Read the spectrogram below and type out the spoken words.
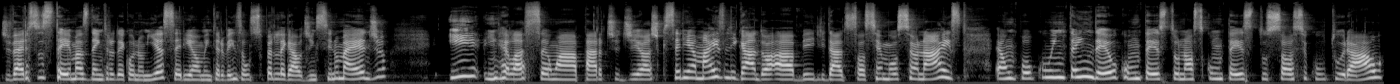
diversos temas dentro da economia, seria uma intervenção super legal de ensino médio. E em relação à parte de, eu acho que seria mais ligado a habilidades socioemocionais, é um pouco entender o contexto, o nosso contexto sociocultural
